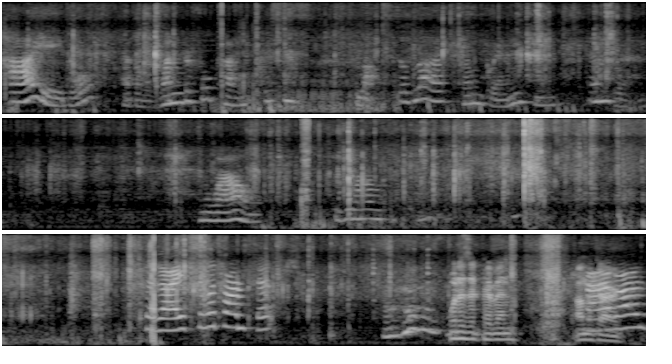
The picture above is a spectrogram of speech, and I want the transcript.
Hi, Abel. Have a wonderful time at Christmas. Lots of love from Granny P and Brad. Wow. Did you want to look at the camera? Could I see what's on Pips? What is it, Pippin? On the card.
